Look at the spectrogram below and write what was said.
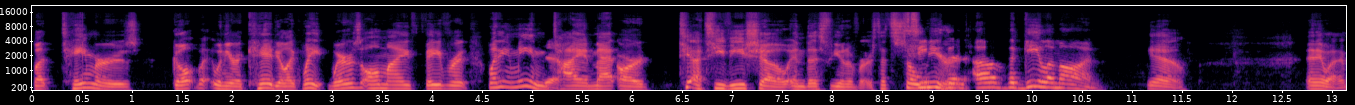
But Tamers go when you're a kid, you're like, wait, where's all my favorite? What do you mean Yeah. Tai and Matt are t- a TV show in this universe? That's so season weird. of the Guilmon. Yeah. Anyway,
